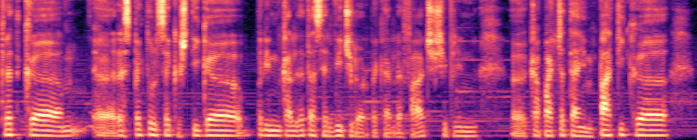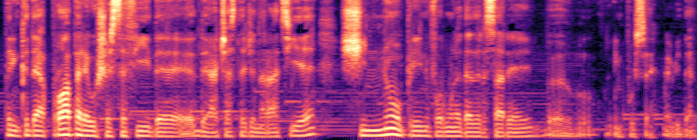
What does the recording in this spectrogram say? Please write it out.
cred că uh, respectul se câștigă prin calitatea serviciilor pe care le faci și prin uh, capacitatea empatică, prin cât de aproape reușești să fii de, de această generație și nu prin formule de adresare uh, impuse, evident.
